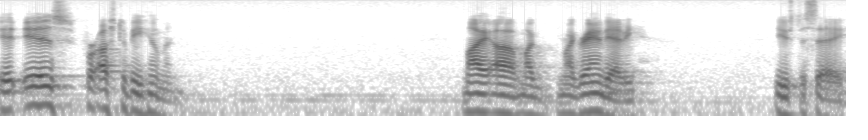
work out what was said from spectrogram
it is for us to be human. My, uh, my, my granddaddy used to say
